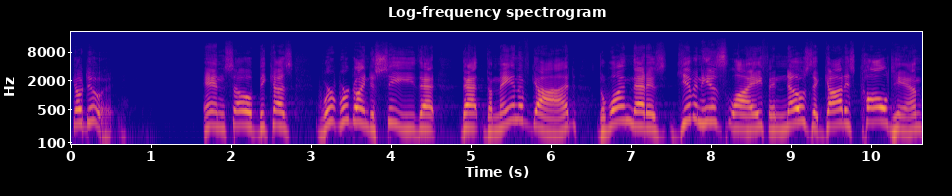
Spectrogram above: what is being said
Go do it. And so, because we're, we're going to see that, that the man of God, the one that has given his life and knows that God has called him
